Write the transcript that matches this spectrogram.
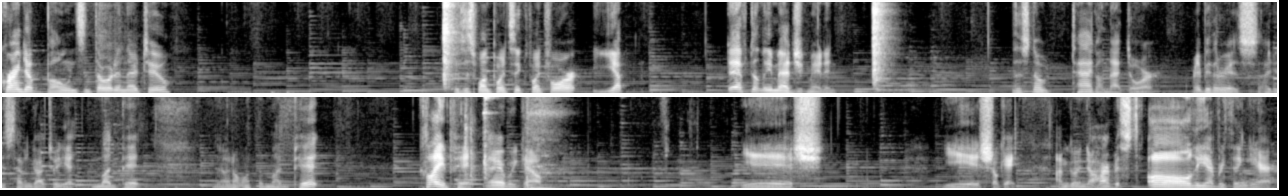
grind up bones and throw it in there too? Is this 1.6.4? Yep. Definitely Magic Maiden. There's no tag on that door. Maybe there is. I just haven't got to it yet. Mud pit. No, I don't want the mud pit. Clay pit. There we go. Yeesh. Yeesh. Okay. I'm going to harvest all the everything here.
